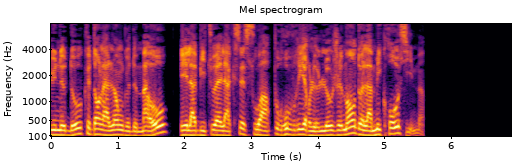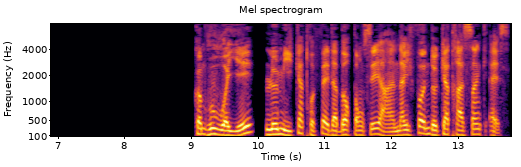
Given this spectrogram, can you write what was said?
une dock dans la langue de Mao, et l'habituel accessoire pour ouvrir le logement de la micro-SIM. Comme vous voyez, le Mi 4 fait d'abord penser à un iPhone de 4 à 5S,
